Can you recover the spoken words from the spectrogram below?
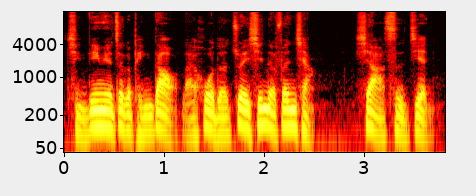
请订阅这个频道来获得最新的分享。下次见。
